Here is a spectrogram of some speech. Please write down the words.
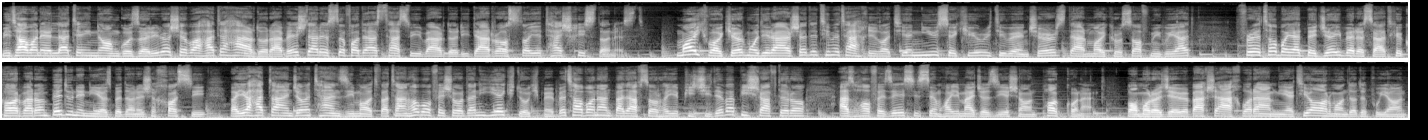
می توان علت این نامگذاری را شباهت هر دو روش در استفاده از تصویربرداری در راستای تشخیص دانست. مایک واکر مدیر ارشد تیم تحقیقاتی New Security Ventures در مایکروسافت می‌گوید فرتا باید به جایی برسد که کاربران بدون نیاز به دانش خاصی و یا حتی انجام تنظیمات و تنها با فشردن یک دکمه بتوانند بدافزارهای پیچیده و پیشرفته را از حافظه سیستم‌های مجازیشان پاک کنند. با مراجعه به بخش اخبار امنیتی آرمان داده پویان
